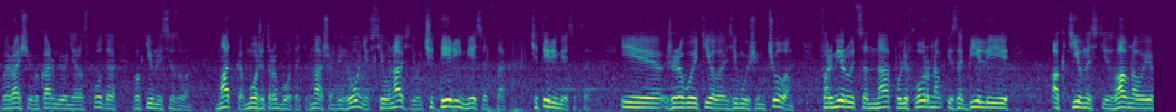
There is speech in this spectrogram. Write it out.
выращивания, выкармливания расплода в активный сезон. Матка может работать в нашем регионе всего-навсего 4 месяца. 4 месяца. И жировое тело зимующим пчелам формируется на полифлорном изобилии активности. Главного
